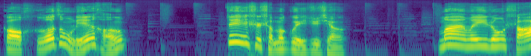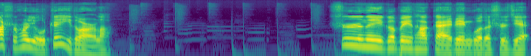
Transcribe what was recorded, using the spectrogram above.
搞合纵连横，这是什么鬼剧情？漫威中啥时候有这一段了？是那个被他改变过的世界，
